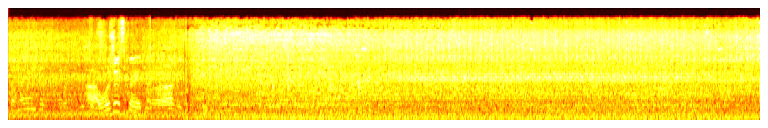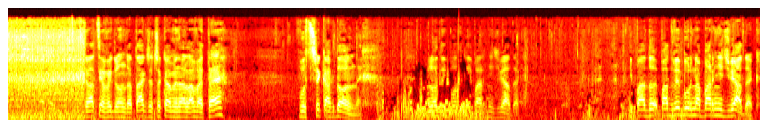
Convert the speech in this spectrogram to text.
stanęło i. A, łożysko jedno. Sytuacja wygląda tak, że czekamy na lawetę w Ustrzykach Dolnych. Lody Włodki Bar Niedźwiadek. I padł, padł wybór na Bar Niedźwiadek.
